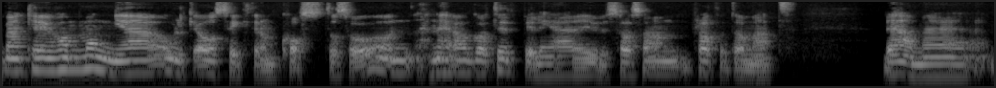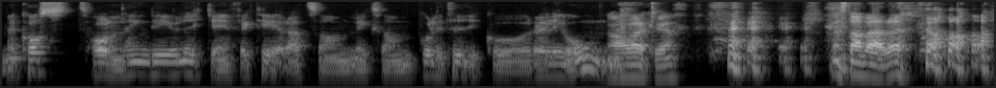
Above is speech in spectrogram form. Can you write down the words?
man kan ju ha många olika åsikter om kost och så. Och när jag har gått utbildningar i USA så har de pratat om att det här med, med kosthållning det är ju lika infekterat som liksom politik och religion. Ja, verkligen. Nästan värre. Ja.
